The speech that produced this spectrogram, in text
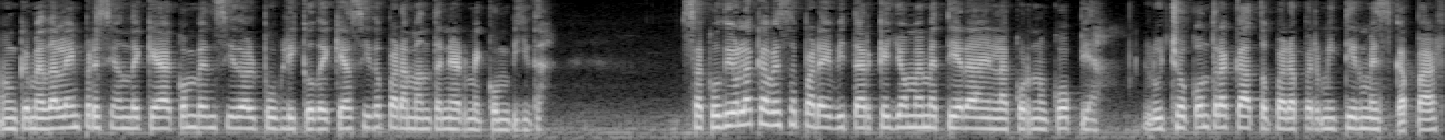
aunque me da la impresión de que ha convencido al público de que ha sido para mantenerme con vida. Sacudió la cabeza para evitar que yo me metiera en la cornucopia. Luchó contra Cato para permitirme escapar.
